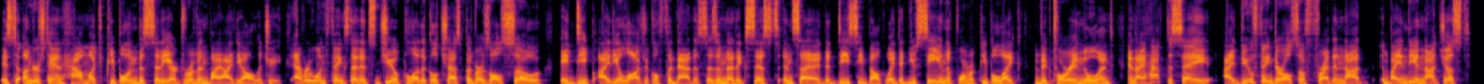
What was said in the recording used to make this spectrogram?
is to understand how much people in the city are driven by ideology. Everyone thinks that it's geopolitical chess, but there's also a deep ideological fanaticism that exists inside the D.C. Beltway that you see in the form of people like Victoria Nuland. And I have to say, I do think they're also threatened not by India, not just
